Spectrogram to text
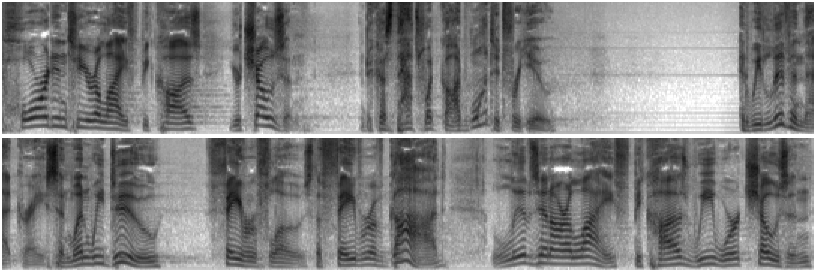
poured into your life because you're chosen and because that's what God wanted for you. And we live in that grace. And when we do, favor flows. The favor of God lives in our life because we were chosen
